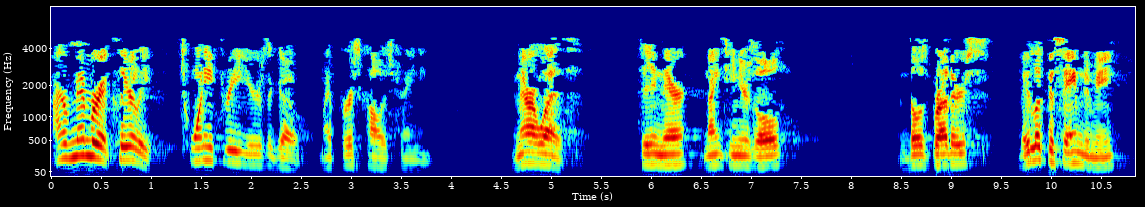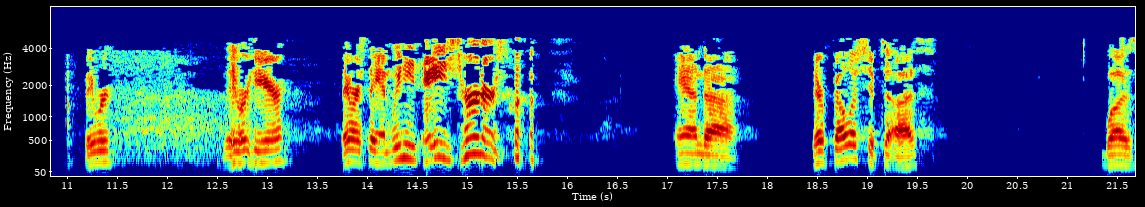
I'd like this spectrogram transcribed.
I remember it clearly. 23 years ago, my first college training. And there I was, sitting there, 19 years old. Those brothers, they looked the same to me. They were, they were here. They were saying, we need age turners. and, uh, their fellowship to us was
